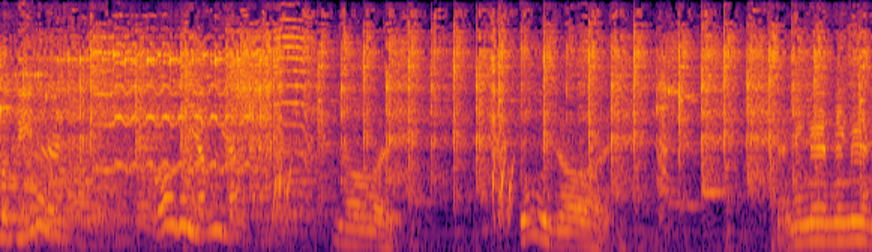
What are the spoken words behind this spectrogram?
còn một tí nữa này. Ô, nguy hiểm nguy hiểm. Rồi. Ui rồi. Chạy nhanh lên nhanh lên.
